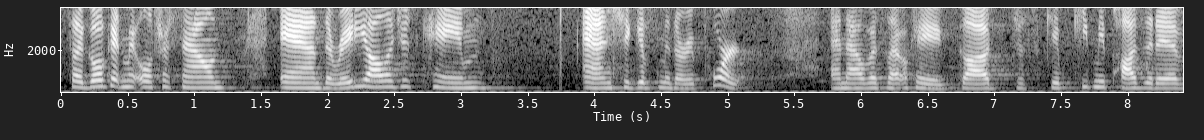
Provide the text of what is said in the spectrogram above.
So I go get my ultrasound, and the radiologist came, and she gives me the report. And I was like, okay, God, just keep, keep me positive.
